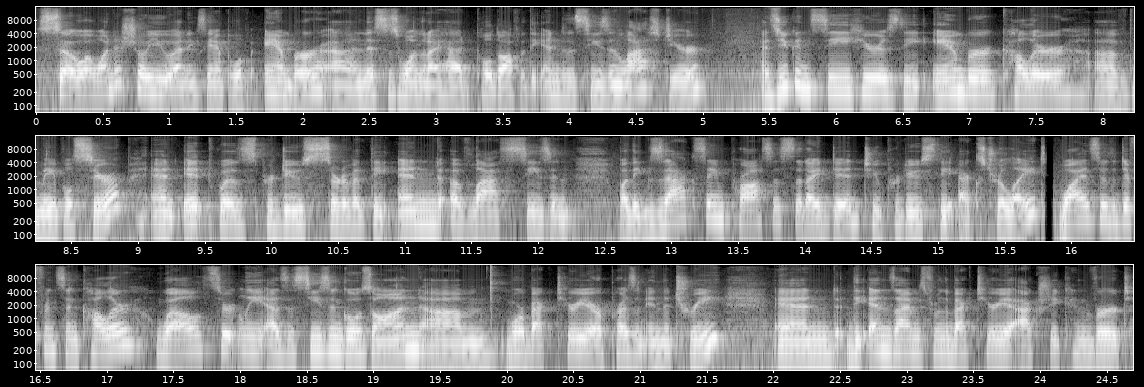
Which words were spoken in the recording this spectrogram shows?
So I want to show you an example of amber, uh, and this is one that I had pulled off at the end of the season last year. As you can see, here is the amber color of the maple syrup, and it was produced sort of at the end of last season by the exact same process that I did to produce the extra light. Why is there the difference in color? Well, certainly as the season goes on, um, more bacteria are present in the tree, and the enzymes from the bacteria actually convert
